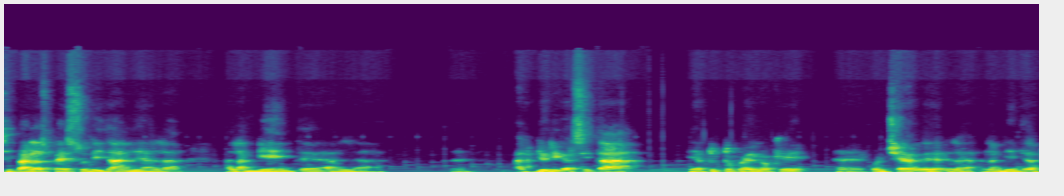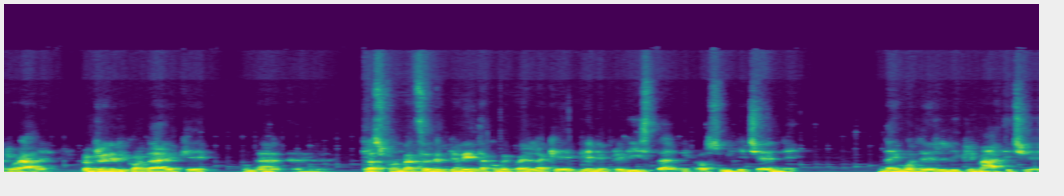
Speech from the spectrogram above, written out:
Si parla spesso dei danni alla, all'ambiente, alla, eh, alla, biodiversità e a tutto quello che eh, concerne la, l'ambiente naturale. Però bisogna ricordare che una eh, trasformazione del pianeta come quella che viene prevista nei prossimi decenni dai modelli climatici,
